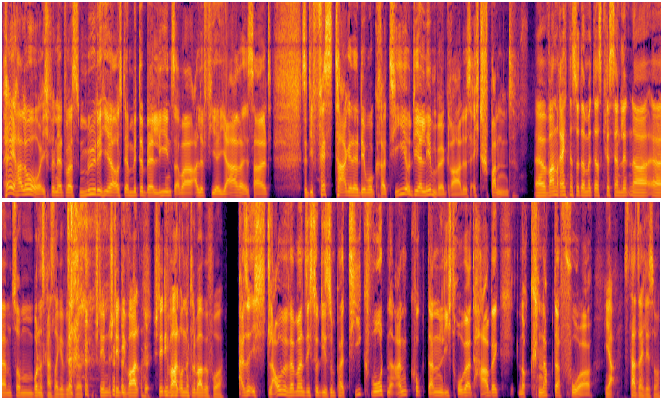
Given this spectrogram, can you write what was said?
Hey, hallo. Ich bin etwas müde hier aus der Mitte Berlins, aber alle vier Jahre ist halt, sind die Festtage der Demokratie und die erleben wir gerade. Ist echt spannend. Äh, wann rechnest du damit, dass Christian Lindner ähm, zum Bundeskanzler gewählt wird? Stehen, steht, die Wahl, steht die Wahl unmittelbar bevor? Also ich glaube, wenn man sich so die Sympathiequoten anguckt, dann liegt Robert Habeck noch knapp davor. Ja, ist tatsächlich so.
